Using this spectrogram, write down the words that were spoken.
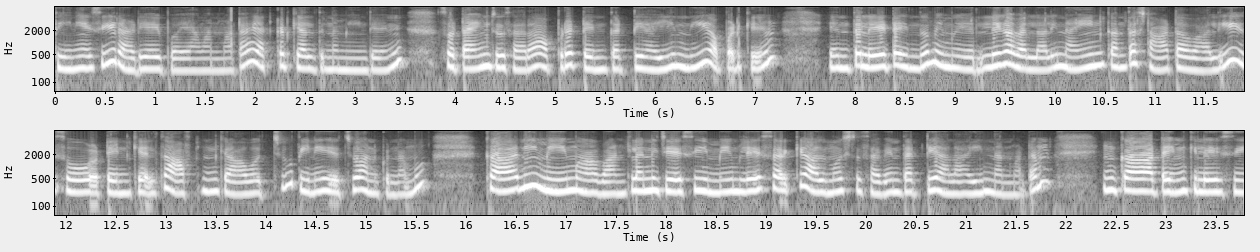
తినేసి రెడీ అయిపోయామన్నమాట. ఎక్కడికి వెళ్తున్నాం ఏంటి అని. సో సో టైం చూసారా? అప్పుడే టెన్ థర్టీ అయ్యింది అప్పటికే ఎంత లేట్ అయిందో మేము ఎర్లీగా వెళ్ళాలి. నైన్కి అంతా స్టార్ట్ అవ్వాలి. సో టెన్కి వెళ్తే ఆఫ్టర్నూన్కి రావచ్చు తినేయచ్చు అనుకున్నాము. కానీ మేము ఆ వంటలన్నీ చేసి మేము లేసరికి ఆల్మోస్ట్ సెవెన్ థర్టీ అలా అయిందనమాట ఇంకా ఆ టైంకి లేచి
